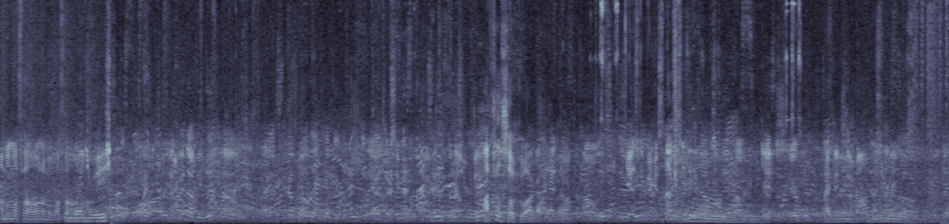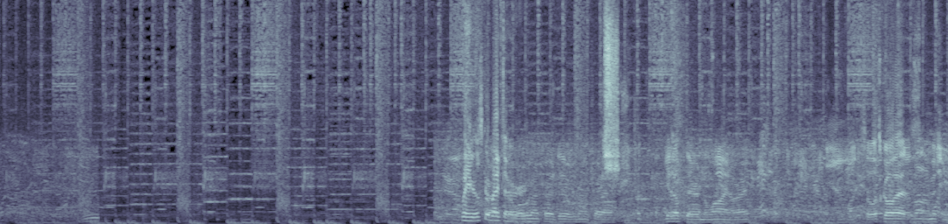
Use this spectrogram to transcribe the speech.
I'm on my phone. I'm on my phone. Graduation. I feel so cool. I got that medal. Wait, here, let's go back to So what we're gonna try to do, we're gonna try to get up there in the line, all right? So let's go ahead. We're on a mission.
